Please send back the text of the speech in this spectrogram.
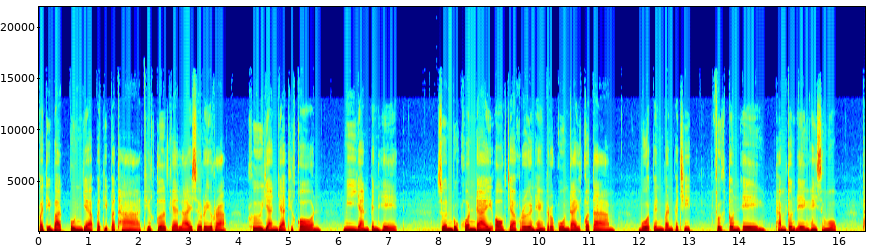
ปฏิบัติปุญญปฏิปทาที่เกิดแก่หลายสรีระ คือยัญยะทิกร มียันเป็นเหตุ ส่วนบุคคลใดออกจากเรือนแห่งตระกูลใดก็ตาม บวชเป็นบรรพชิต ฝึกตนเองทำตนเองให้สงบ ท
